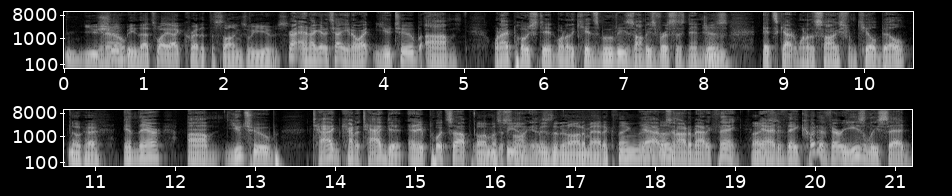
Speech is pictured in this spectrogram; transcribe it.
You, you should know? be. That's why I credit the songs we use. Right, and I got to tell you, you know what? YouTube. Um, when I posted one of the kids' movies, Zombies versus Ninjas, Mm. it's got one of the songs from Kill Bill. Okay. in there. Um, YouTube tagged kind of tagged it, and it puts up Oh, it must the be. song A, is. is it an automatic thing? that yeah, it was an automatic thing, Nice. and they could have very easily said,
